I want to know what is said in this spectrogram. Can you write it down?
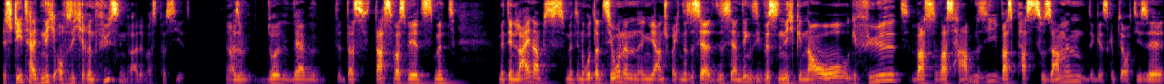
es steht halt nicht auf sicheren Füßen gerade, was passiert. Ja. Also du, das, das, was wir jetzt mit, mit den Lineups, mit den Rotationen irgendwie ansprechen, das ist ja, das ist ja ein Ding. Sie wissen nicht genau gefühlt, was, was haben sie, was passt zusammen. Es gibt ja auch diese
